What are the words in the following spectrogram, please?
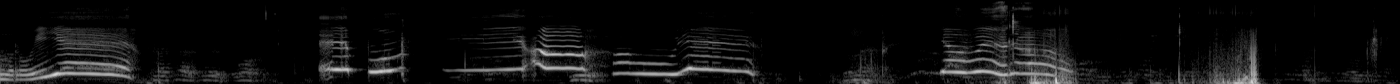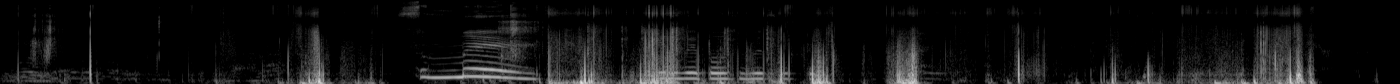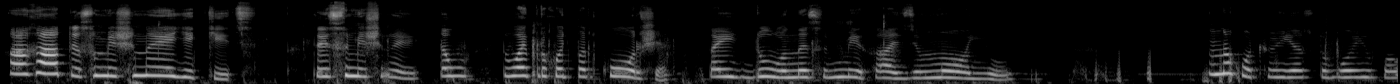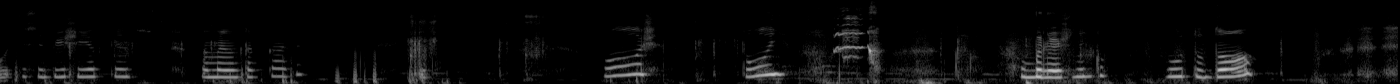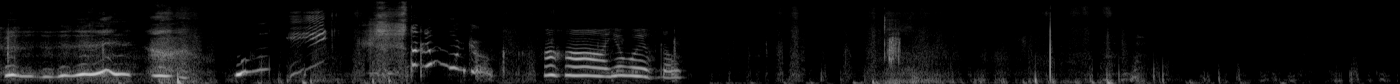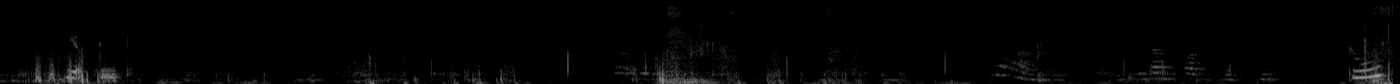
випав з висоти. Ага, ти смішний якийсь. Ти смішний. Дав- Давай проходь паркур ще. Та йду, не сміхай зі мною. Не хочу я з тобою бавитися більше, як ти на мене так кажеш. Ось той. Обережненько. Вот туди. Стрибочок. Ага, я виграв. Я прийду. Ту.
